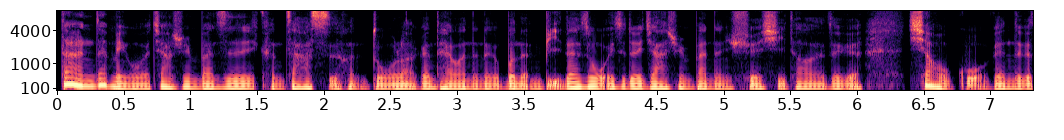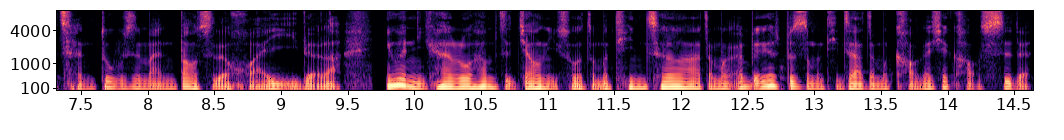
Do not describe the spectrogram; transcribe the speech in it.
当然，在美国的驾训班是很扎实很多了，跟台湾的那个不能比。但是我一直对驾训班能学习到的这个效果跟这个程度是蛮抱持的怀疑的啦。因为你看，如果他们只教你说怎么停车啊，怎么呃不不是怎么停车啊，怎么考那些考试的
